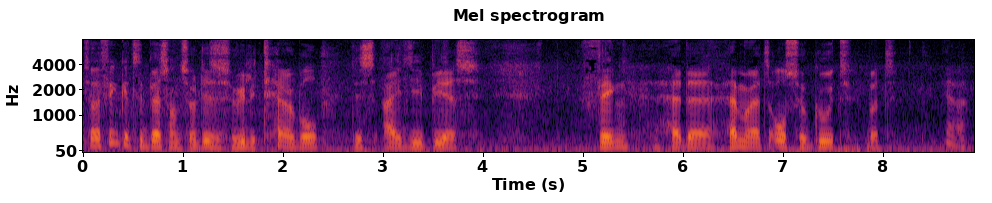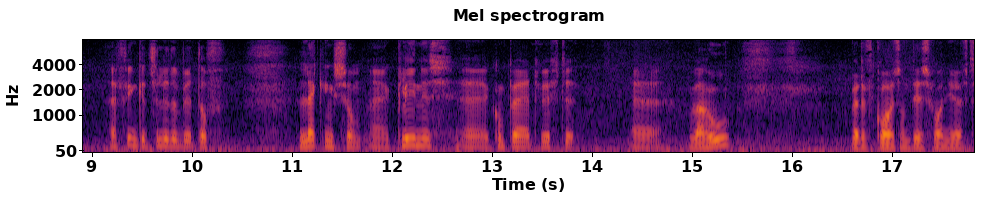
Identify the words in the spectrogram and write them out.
so I think it's the best one. So this is really terrible. This iGPS thing. Had a hammerhead also good, but yeah, I think it's a little bit of lacking some uh, cleanness uh, compared with the uh, Wahoo. But of course on this one you have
